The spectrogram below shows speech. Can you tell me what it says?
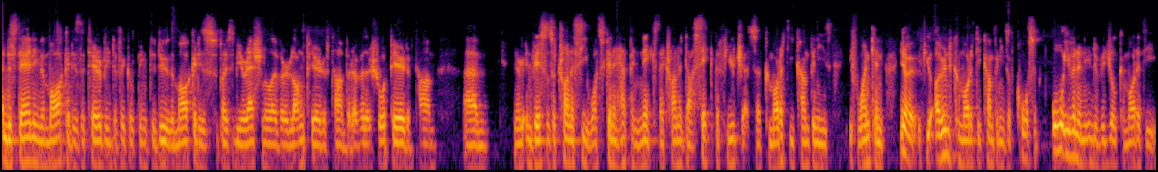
Understanding the market is a terribly difficult thing to do. The market is supposed to be rational over a long period of time, but over the short period of time, um, you know, investors are trying to see what's going to happen next. They're trying to dissect the future. So commodity companies, if one can, you know, if you owned commodity companies, of course, or even an individual commodity,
